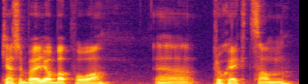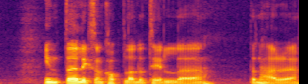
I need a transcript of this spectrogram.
kanske börjar jobba på projekt som inte är liksom kopplade till den här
